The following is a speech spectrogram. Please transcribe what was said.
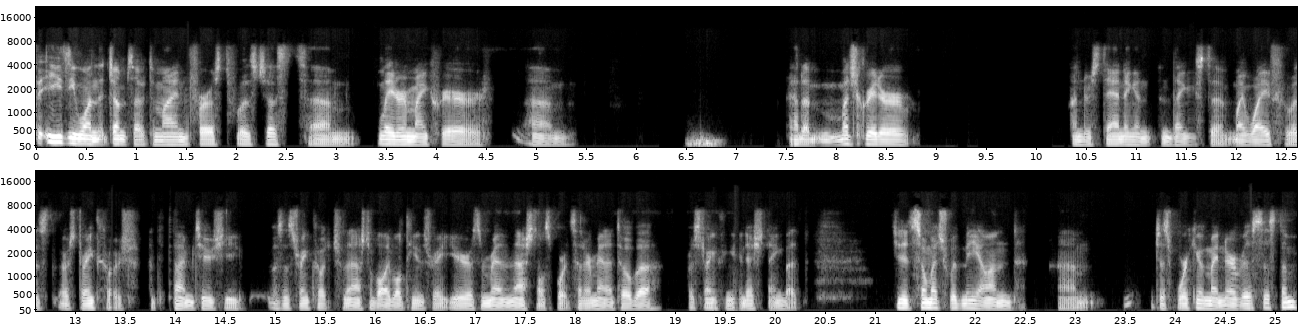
the easy one that jumps out to mind first was just um, later in my career um, had a much greater understanding and, and, thanks to my wife who was our strength coach at the time too she was a strength coach for the national volleyball teams for eight years and ran the national sports center in manitoba for strength and conditioning but she did so much with me on um, just working with my nervous system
